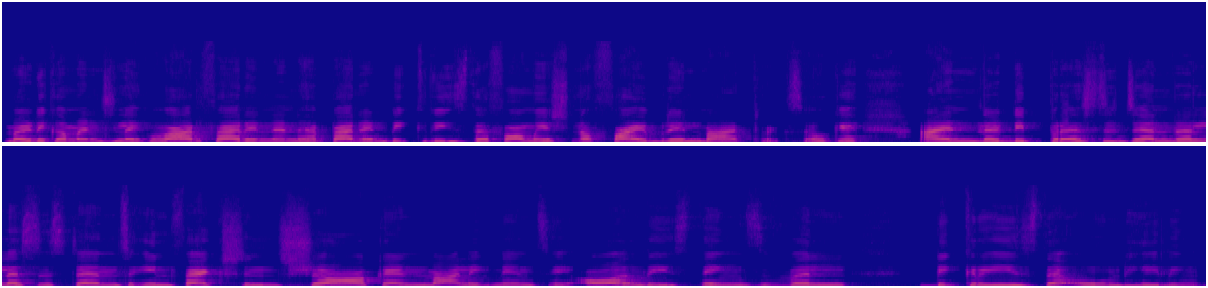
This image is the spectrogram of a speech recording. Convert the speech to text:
Medicaments like warfarin and heparin decrease the formation of fibrin matrix okay? And the depressed general resistance infection shock and malignancy all these things will decrease the wound healing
